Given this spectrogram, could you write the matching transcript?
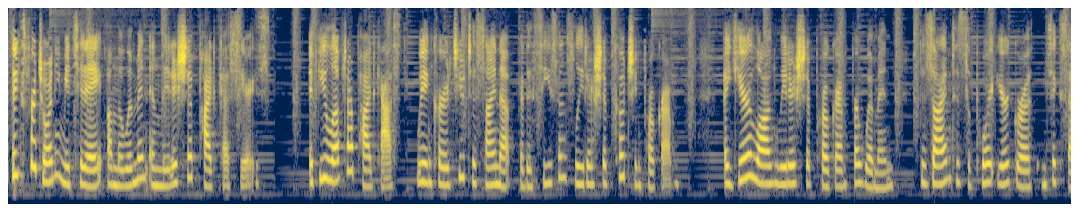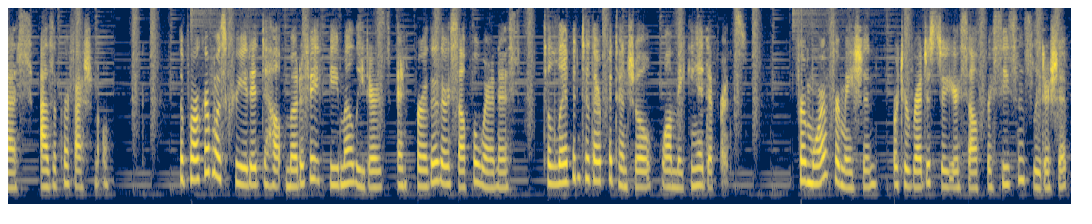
Thanks for joining me today on the Women in Leadership podcast series. If you loved our podcast, we encourage you to sign up for the Seasons Leadership Coaching Program, a year long leadership program for women designed to support your growth and success as a professional. The program was created to help motivate female leaders and further their self awareness to live into their potential while making a difference. For more information or to register yourself for Seasons Leadership,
